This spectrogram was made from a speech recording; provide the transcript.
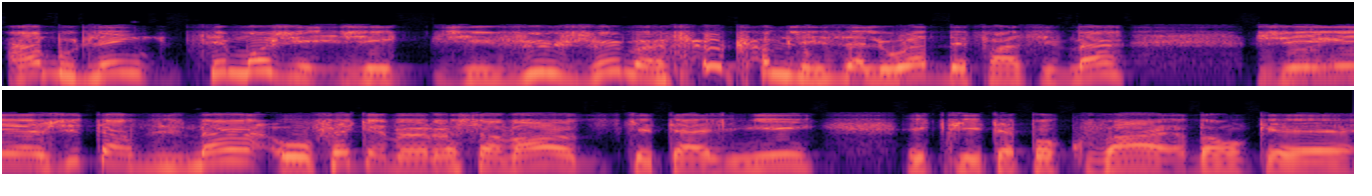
En bout de ligne, tu sais, moi, j'ai vu le jeu, mais un peu comme les Alouettes défensivement. J'ai réagi tardivement au fait qu'il y avait un receveur qui était aligné et qui n'était pas couvert. Donc, euh,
